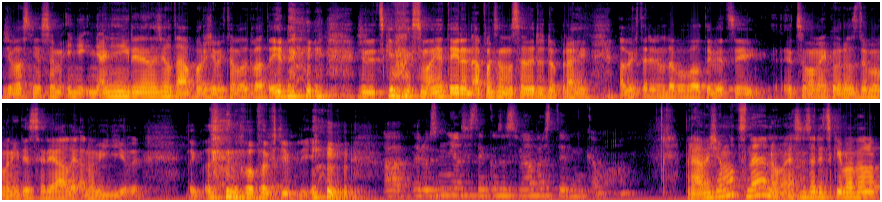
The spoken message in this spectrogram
Že vlastně jsem ani nikdy nezažil tábor, že bych tam byl dva týdny, že vždycky maximálně týden a pak jsem musel jít do Prahy, abych tady nadaboval ty věci, co mám jako rozdobovaný, ty seriály a nový díly. Tak to bylo fakt vtipný. A rozuměl jsi jako se svýma vrstevníkama? Právě, že moc ne, no. Já jsem se vždycky bavil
